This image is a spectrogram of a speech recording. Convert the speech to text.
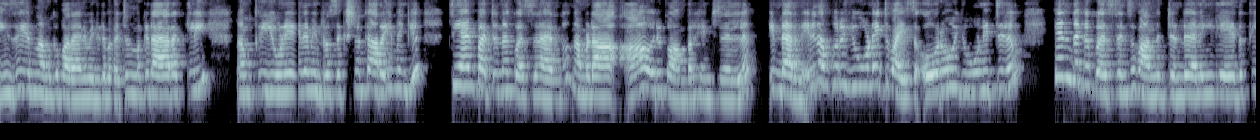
ഈസി എന്ന് നമുക്ക് പറയാൻ വേണ്ടിയിട്ട് പറ്റും. നമുക്ക് ഡയറക്ട്ലി നമുക്ക് യൂണിയനും ഇന്റർസെക്ഷൻ ഒക്കെ അറിയുമെങ്കിൽ ചെയ്യാൻ പറ്റുന്ന ക്വസ്റ്റൻ ആയിരുന്നു നമ്മുടെ ആ ഒരു കോംപ്രഹെൻഷനിൽ ഉണ്ടായിരുന്നു ഇനി നമുക്കൊരു യൂണിറ്റ് വൈസ് ഓരോ യൂണിറ്റിലും എന്തൊക്കെ ക്വസ്റ്റ്യൻസ് വന്നിട്ടുണ്ട് അല്ലെങ്കിൽ ഏതൊക്കെ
